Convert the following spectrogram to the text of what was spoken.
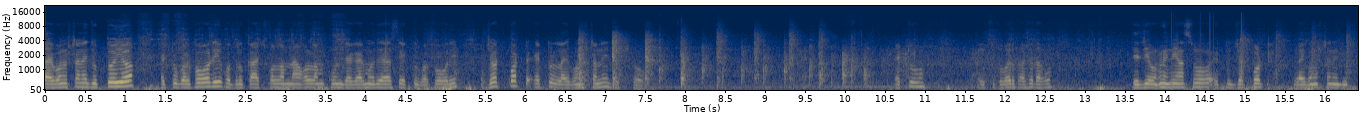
লাইভ অনুষ্ঠানে যুক্ত হইও। একটু গল্প করি, কতটুকু কাজ করলাম, না করলাম, কোন জায়গার মধ্যে আছে, একটু গল্প করি। ঝটপট একটু লাইভ অনুষ্ঠানে যুক্ত। একটু এই ছোটোবার পাশে থাকো। যে অনলাইনে আসো, একটু ঝটপট লাইভ অনুষ্ঠানে যুক্ত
